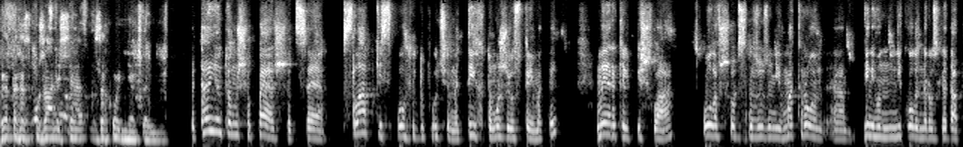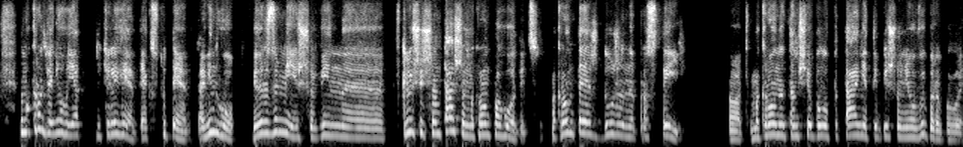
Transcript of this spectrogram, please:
гэтага спужаліся заходнія краіны пытанне тому що перше це слабкість погляду Путіна тих хто може устримати Меркель пішла Олаф Шольц не зрозумів Макрон, він його ніколи не розглядав. Ну Макрон для нього як інтелігент, як студент. А він гоп. Він розуміє, що він е, включить шантаж, і Макрон погодиться. Макрон теж дуже непростий. От Макрона там ще було питання, тим більше у нього вибори були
